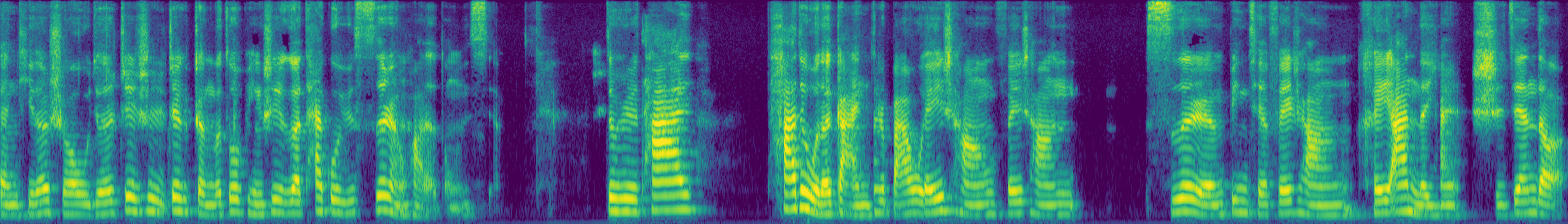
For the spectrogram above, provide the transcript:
选题的时候，我觉得这是这个整个作品是一个太过于私人化的东西。就是他，他对我的感就是把我非常非常私人，并且非常黑暗的一段时间的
